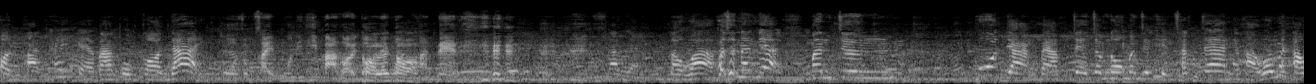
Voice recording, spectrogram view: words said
ผ่อนผันให้แก่บางองค์กรได้ โอ้สงสัยมูลนิธิป่าลอยต่อป่าลอยต่อผ่านแน่เลยนั่นแหละเราว่า เพราะฉะนั้นเนี่ยมันจึงพูดอย่างแบบเจตจำนงมันจึงเห็นชัดแจ้งนะคะว่ามันเอา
